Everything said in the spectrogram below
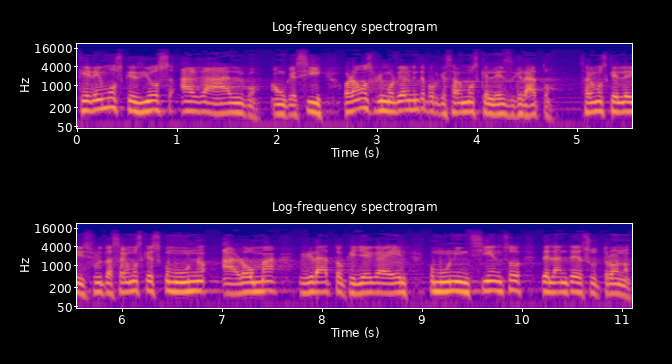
queremos que Dios haga algo, aunque sí, oramos primordialmente porque sabemos que Él es grato. Sabemos que Él le disfruta, sabemos que es como un aroma grato que llega a Él, como un incienso delante de su trono.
